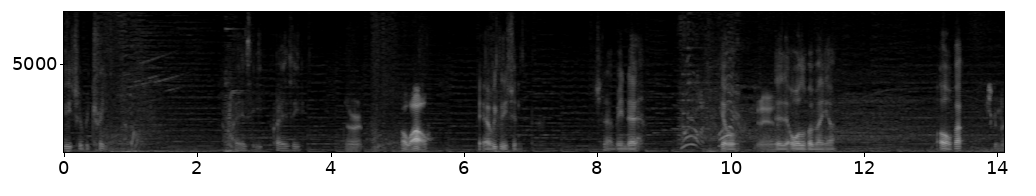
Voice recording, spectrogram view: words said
We should retreat. Crazy, crazy. Alright. Oh wow. Yeah, we should should have been there. Kill Yeah, uh, all of them are here. Oh fuck. just gonna.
